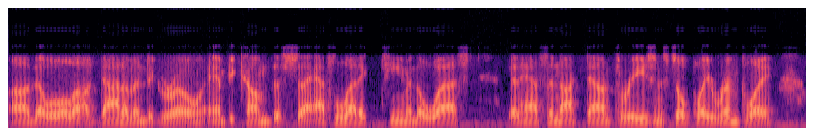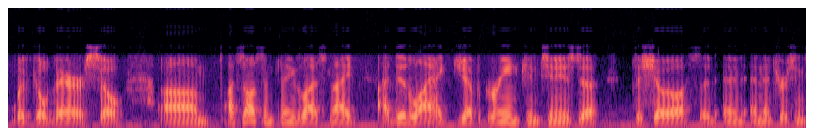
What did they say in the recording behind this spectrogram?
uh, that will allow Donovan to grow and become this uh, athletic team in the West that has to knock down threes and still play rim play with Gobert. So um, I saw some things last night. I did like Jeff Green continues to to show us an, an interesting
